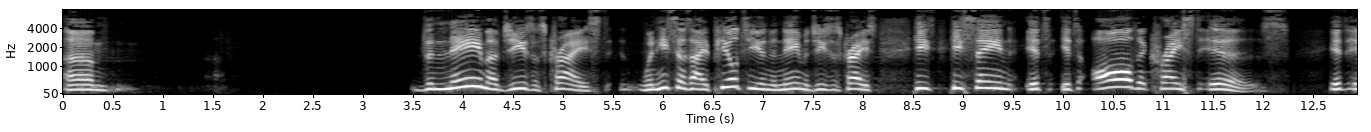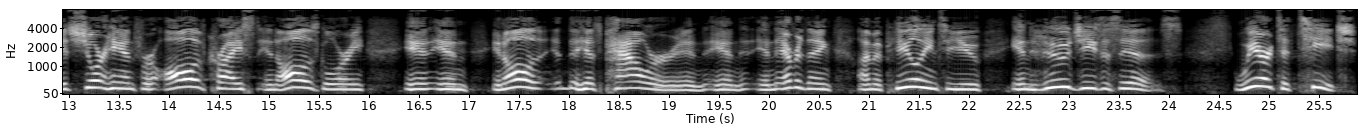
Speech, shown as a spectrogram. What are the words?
um, the name of Jesus Christ, when he says, I appeal to you in the name of Jesus Christ, he's, he's saying it's, it's all that Christ is. It, it's shorthand for all of Christ in all his glory, in, in, in all his power, in, in, in everything. I'm appealing to you in who Jesus is. We are to teach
